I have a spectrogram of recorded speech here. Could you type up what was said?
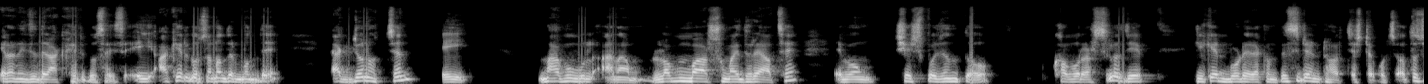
এরা নিজেদের আখের গোছাইছে। এই আখের গোছানোদের মধ্যে একজন হচ্ছেন এই মাহবুবুল আনাম। লম্বা সময় ধরে আছে এবং শেষ পর্যন্ত খবর আসছিল যে ক্রিকেট বোর্ডের এখন প্রেসিডেন্ট হওয়ার চেষ্টা করছে। অথচ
